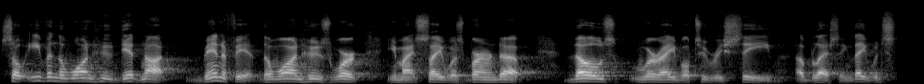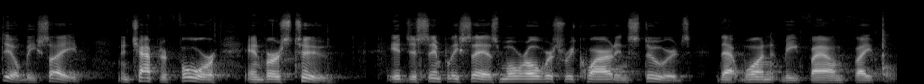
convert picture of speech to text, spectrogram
So even the one who did not benefit, the one whose work you might say was burned up, those were able to receive a blessing. They would still be saved. In chapter 4, in verse 2, it just simply says, Moreover, it's required in stewards that one be found faithful.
